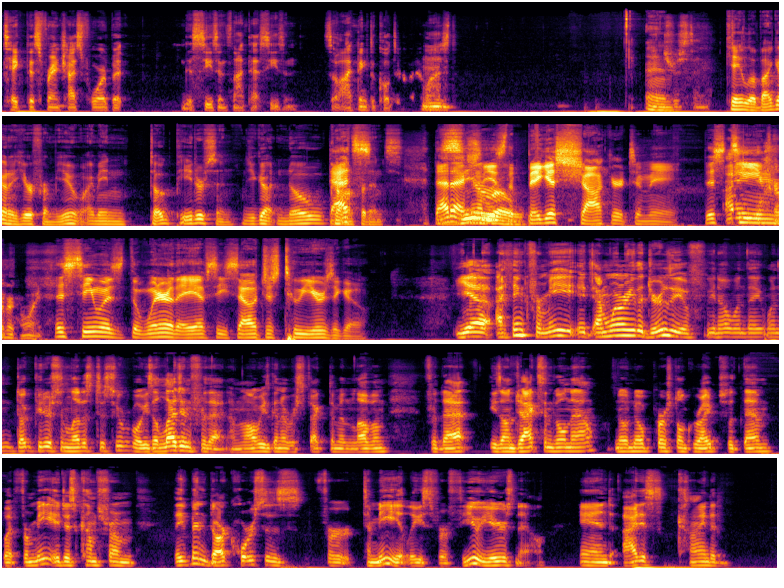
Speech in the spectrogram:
take this franchise forward. But this season's not that season. So I think the Colts are going to Mm. last. And Interesting. Caleb, I gotta hear from you. I mean, Doug Pederson, you got no That's- confidence. That actually is the biggest shocker to me. This team, this team was the winner of the AFC South just two years ago. Yeah, I think for me, it, I'm wearing the jersey of you know when they when Doug Pederson led us to Super Bowl. He's a legend for that. I'm always going to respect him and love him for that. He's on Jacksonville now. No no personal gripes with them, but for me, it just comes from they've been dark horses for to me at least for a few years now, and I just kind of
